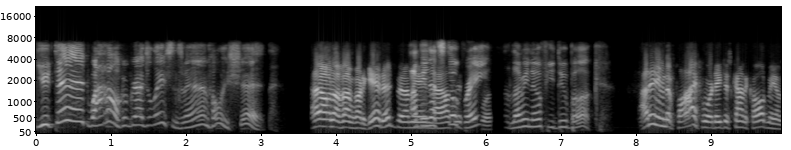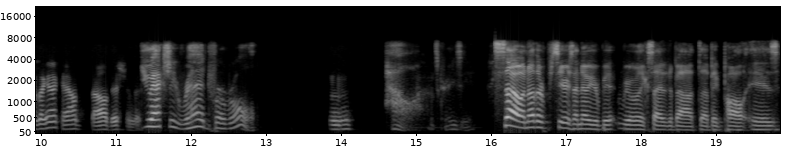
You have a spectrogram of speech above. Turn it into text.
you did. Wow, congratulations, man. Holy shit. I don't know if I'm going to get it, but I I mean, mean, that's I still great. Let me know if you do book. I didn't even apply for it. They just kind of called me. I was like, okay, I'll, I'll audition this. You actually read for a role. Mhm. Wow, that's crazy. So another series I know you're really excited about, uh, Big Paul, is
